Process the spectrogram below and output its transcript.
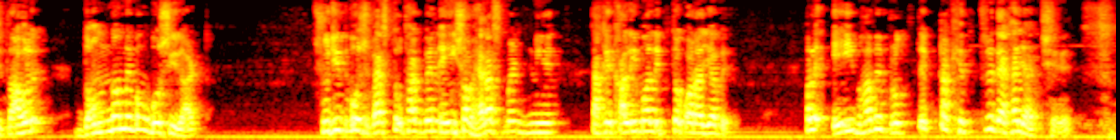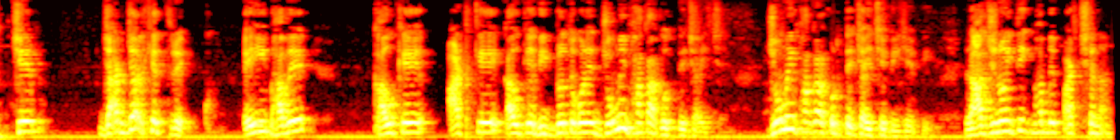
যে তাহলে দমদম এবং বসিরহাট, সুজিত বোস ব্যস্ত থাকবেন, এই সব হ্যারাসমেন্ট নিয়ে তাকে কালিমা লিপ্ত করা যাবে। ফলে এইভাবে প্রত্যেকটা ক্ষেত্রে দেখা যাচ্ছে যে যার যার ক্ষেত্রে এইভাবে কাউকে আটকে, কাউকে বিব্রত করে জমি ফাঁকা করতে চাইছে। জমি ফাঁকা করতে চাইছে বিজেপি। রাজনৈতিকভাবে পারছে না।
